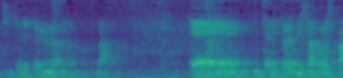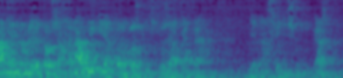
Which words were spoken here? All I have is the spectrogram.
es un territorio no autónomo. Va. Eh, un territorio administrado por España en nombre del pueblo saharaui y de acuerdo con los principios de la Carta de Naciones Unidas.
